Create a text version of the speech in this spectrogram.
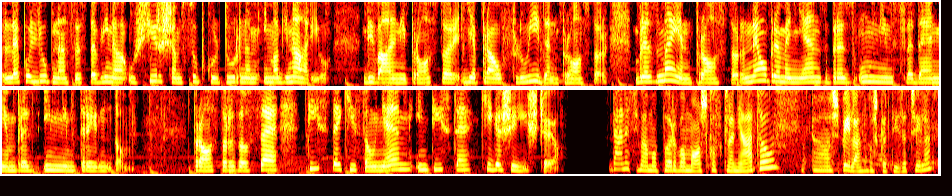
le poljubna sestavina v širšem subkulturnem imaginariju. Bivalni prostor je prav fluiden prostor, brezmejen prostor, neobremenjen z brezumnim sledenjem brezimnim trendom. Prostor za vse, tiste, ki so v njem in tiste, ki ga še iščejo. Danes imamo prvo moško sklanjatov. Uh, špela, boš kar ti začela?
